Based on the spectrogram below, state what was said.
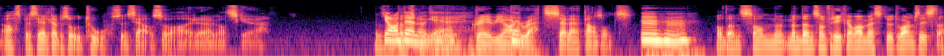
ja, spesielt episode to syns jeg også var ganske den, Ja, den det er noe- Graveyard den- Rats eller et eller annet sånt. Mhm. Og den som, men den som frika meg mest ut, var den siste.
